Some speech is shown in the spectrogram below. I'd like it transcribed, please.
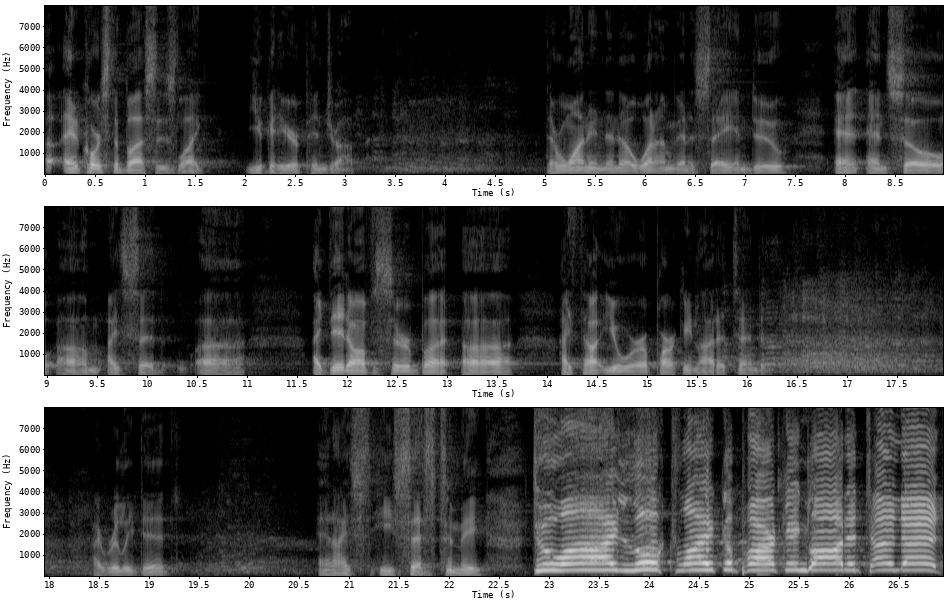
uh, and of course, the bus is like, you could hear a pin drop. They're wanting to know what I'm going to say and do. And, and so um, I said, uh, I did, officer, but uh, I thought you were a parking lot attendant. I really did. And I, he says to me, Do I look like a parking lot attendant?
